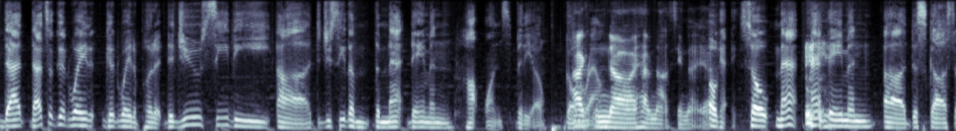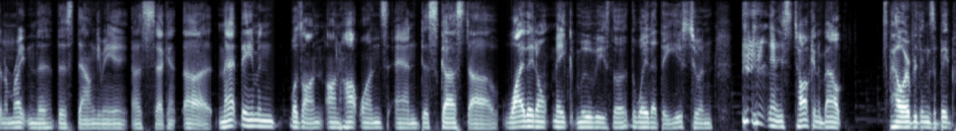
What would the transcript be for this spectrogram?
That that's a good way to, good way to put it. Did you see the uh did you see the the Matt Damon Hot Ones video going I, around? No, I have not seen that yet. Okay. So Matt Matt Damon uh discussed and I'm writing the, this down give me a second. Uh Matt Damon was on on Hot Ones and discussed uh why they don't make movies the the way that they used to and and he's talking about how everything's a big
